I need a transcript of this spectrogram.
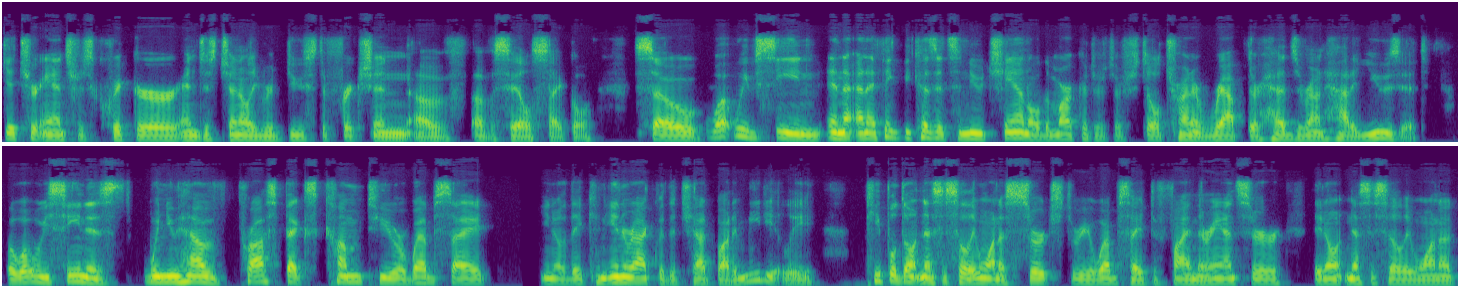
get your answers quicker, and just generally reduce the friction of, of a sales cycle. So what we've seen, and, and I think because it's a new channel, the marketers are still trying to wrap their heads around how to use it. But what we've seen is when you have prospects come to your website, you know, they can interact with the chatbot immediately. People don't necessarily want to search through your website to find their answer. They don't necessarily want to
